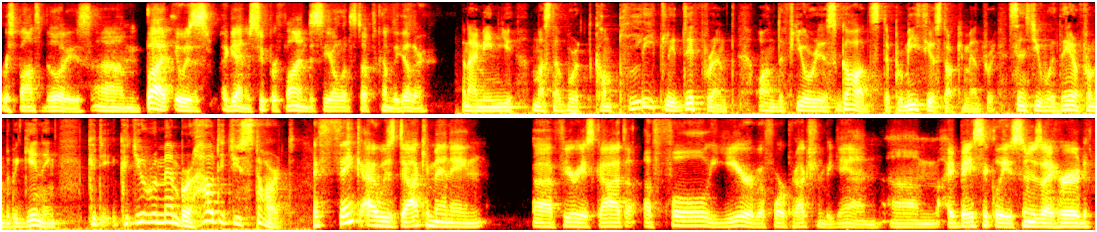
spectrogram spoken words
responsibilities. Um, but it was again super fun to see all that stuff come together. And I mean, you must have worked completely different on the Furious Gods, the Prometheus documentary, since you were there from the beginning. Could you, could you remember how did you start? I think I was documenting uh, Furious a, a, full year before production began. Um, I basically, as soon as I heard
